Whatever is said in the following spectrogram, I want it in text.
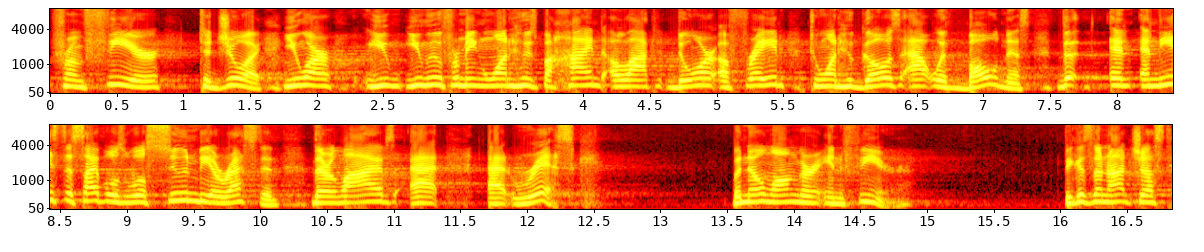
from fear to joy. You, are, you, you move from being one who's behind a locked door, afraid, to one who goes out with boldness. The, and, and these disciples will soon be arrested, their lives at, at risk, but no longer in fear. Because they're not just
